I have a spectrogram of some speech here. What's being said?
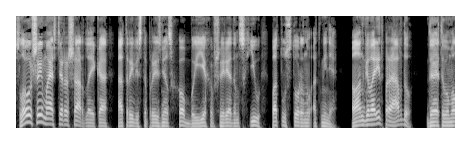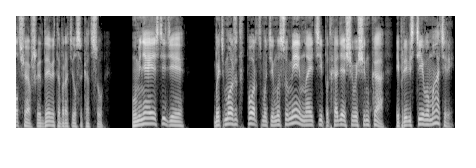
«Слушай мастера Шардлейка», — отрывисто произнес Хоббы, ехавший рядом с Хью по ту сторону от меня. «Он говорит правду. До этого молчавший Дэвид обратился к отцу. «У меня есть идея. Быть может, в Портсмуте мы сумеем найти подходящего щенка и привести его матери?»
